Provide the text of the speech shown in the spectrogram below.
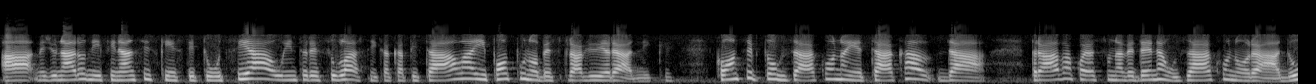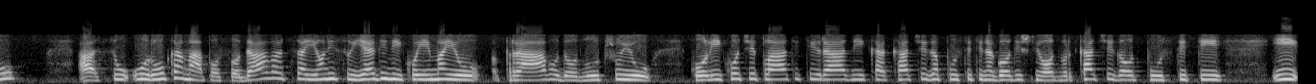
a međunarodnih finansijskih institucija u interesu vlasnika kapitala i potpuno bespravljuje radnike. Koncept tog zakona je takav da prava koja su navedena u zakonu o radu a, su u rukama poslodavaca i oni su jedini koji imaju pravo da odlučuju koliko će platiti radnika, kad će ga pustiti na godišnji odmor, kad će ga otpustiti i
